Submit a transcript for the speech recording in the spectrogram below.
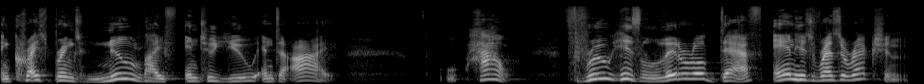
And Christ brings new life into you and to I. How? Through his literal death and his resurrection.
